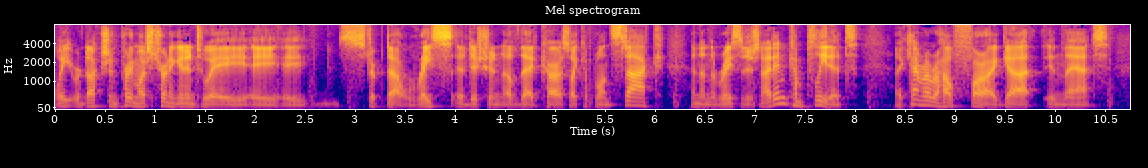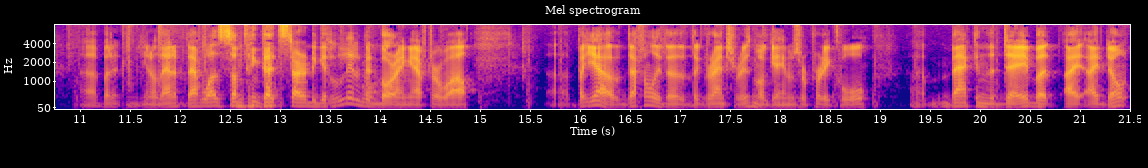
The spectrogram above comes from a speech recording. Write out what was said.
weight reduction, pretty much turning it into a, a, a stripped out race edition of that car. So I kept one stock, and then the race edition. I didn't complete it. I can't remember how far I got in that, uh, but it, you know that that was something that started to get a little bit boring after a while. Uh, but yeah, definitely the the Gran Turismo games were pretty cool uh, back in the day. But I, I don't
